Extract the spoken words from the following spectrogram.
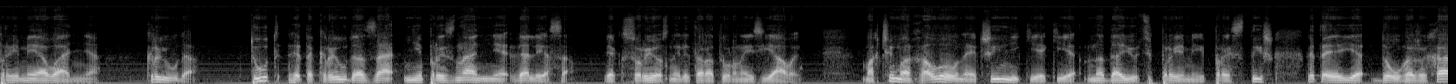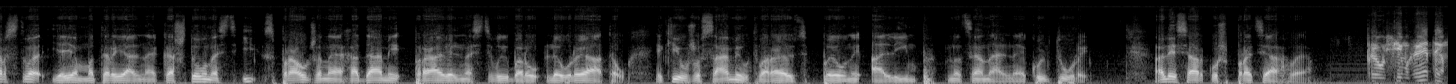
прэміявання крыўда. Тут гэта крыўда за непрызнанне вялеса, як сур'ёзнай літаратурнай з'явы. Магчыма, галоўныя чыннікі, якія надаюць прэміі прэстыж, гэта яе доўгажыхарства, яе матэрыяльная каштоўнасць і спраўджаная гадамі правільнасць выбару лаўрэатаў, якія ўжо самі ўтвараюць пэўны алімп нацыянальнай культуры. Але сяркуш працягвае. Пры ўсім гэтым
